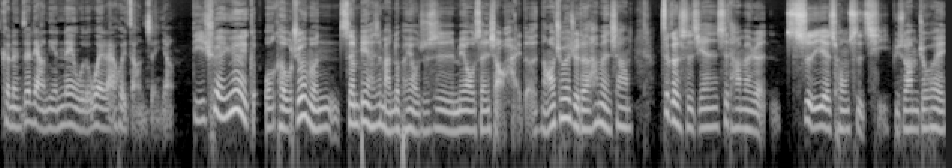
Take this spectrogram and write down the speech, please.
可能这两年内我的未来会长怎样？的确，因为我可我觉得我们身边还是蛮多朋友，就是没有生小孩的，然后就会觉得他们像这个时间是他们人事业冲刺期，比如说他们就会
